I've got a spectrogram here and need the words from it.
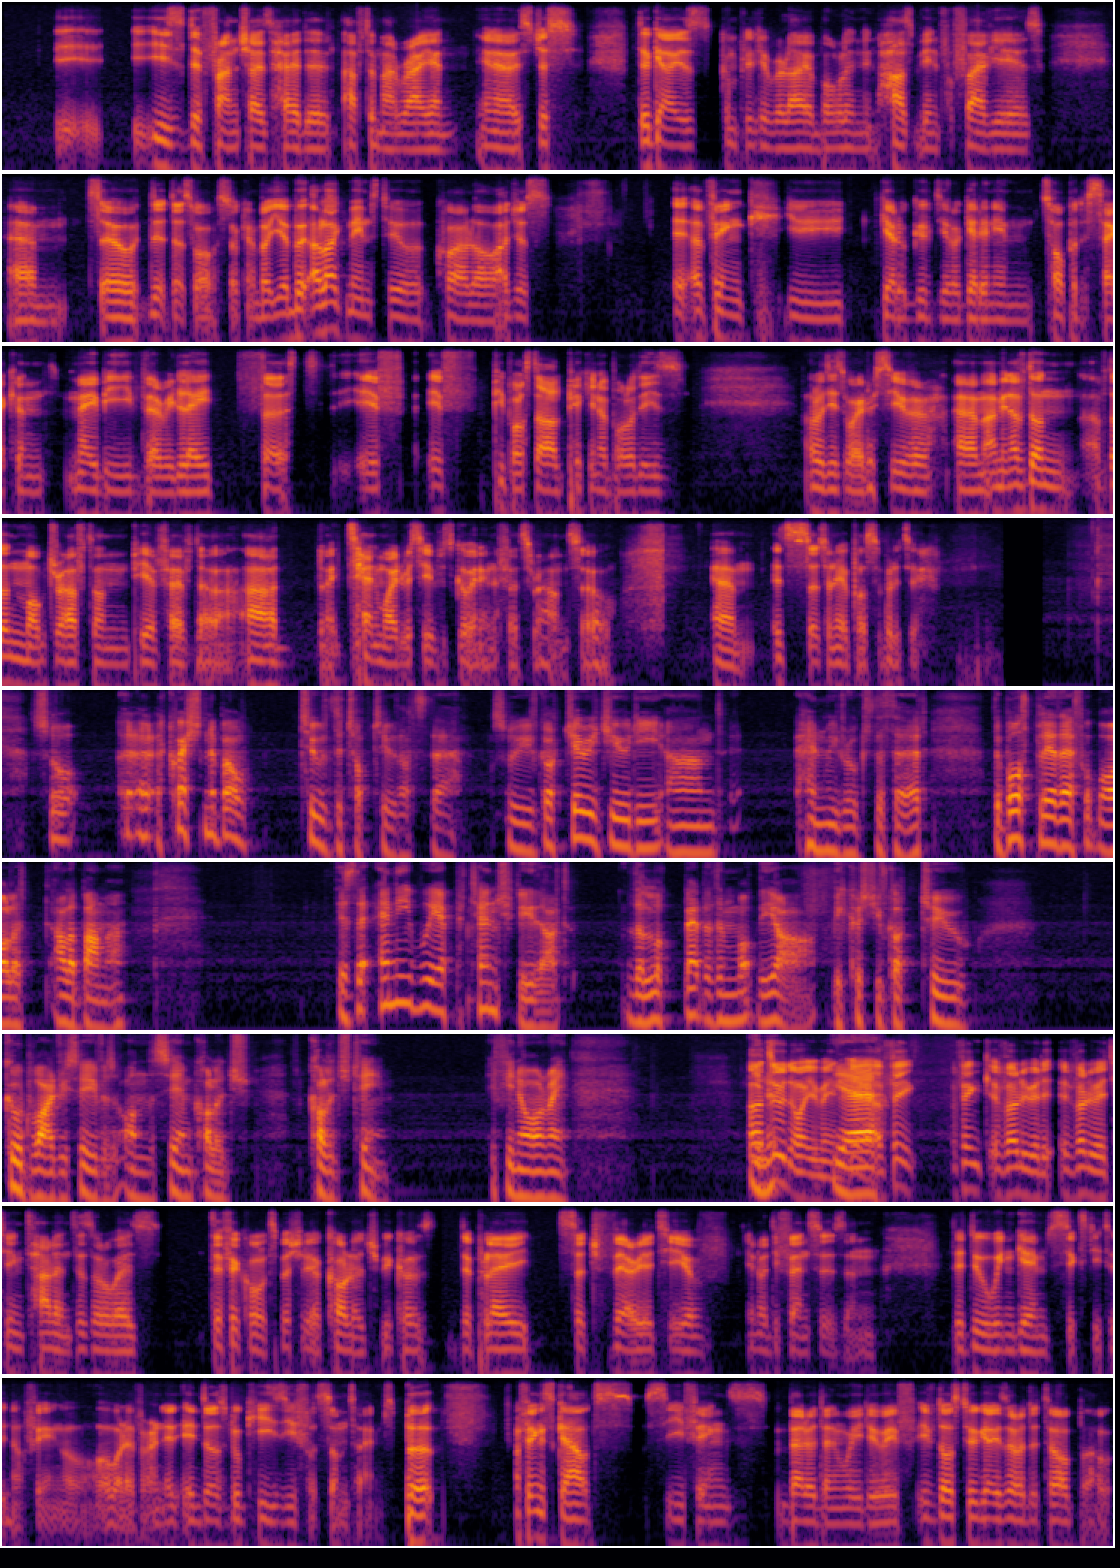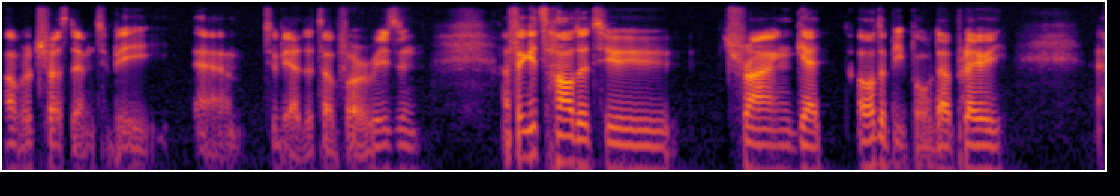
he's the franchise head after Matt Ryan. You know, it's just the guy is completely reliable and has been for five years. Um, so th- that's what I was talking about. Yeah, but I like Mims too quite a lot. I just, I think you get a good deal of getting him top of the second, maybe very late first. If if people start picking up all of these these wide receiver. Um, I mean, I've done I've done mock draft on PFF that had like 10 wide receivers going in the first round. So um, it's certainly a possibility. So, a question about two of the top two that's there. So, you've got Jerry Jeudy and Henry Ruggs III. They both play their football at Alabama. Is there any way potentially that they look better than what they are because you've got two good wide receivers on the same college college team? if you know what I mean. You I know, do know what you mean. Yeah. yeah. I think I think evaluating evaluating talent is always difficult, especially at college, because they play such variety of you know defenses and they do win games 60 to nothing or, or whatever and it, it does look easy for sometimes but i think scouts see things better than we do if if those two guys are at the top i, I will trust them to be um, to be at the top for a reason i think it's harder to try and get other people that play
